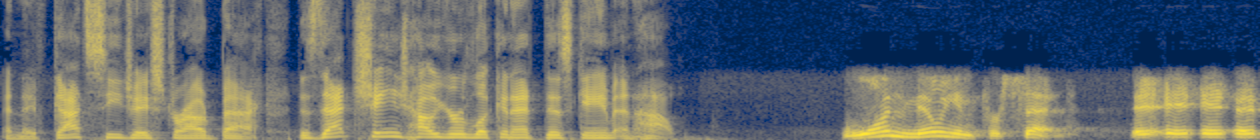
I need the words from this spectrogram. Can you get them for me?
and they've got CJ Stroud back. Does that change how you're looking at this game and how? One million percent. It, it, it,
